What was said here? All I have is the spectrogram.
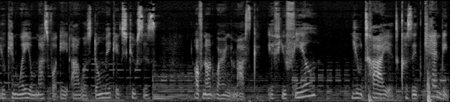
You can wear your mask for 8 hours. Don't make excuses of not wearing a mask. If you feel you tired because it can be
